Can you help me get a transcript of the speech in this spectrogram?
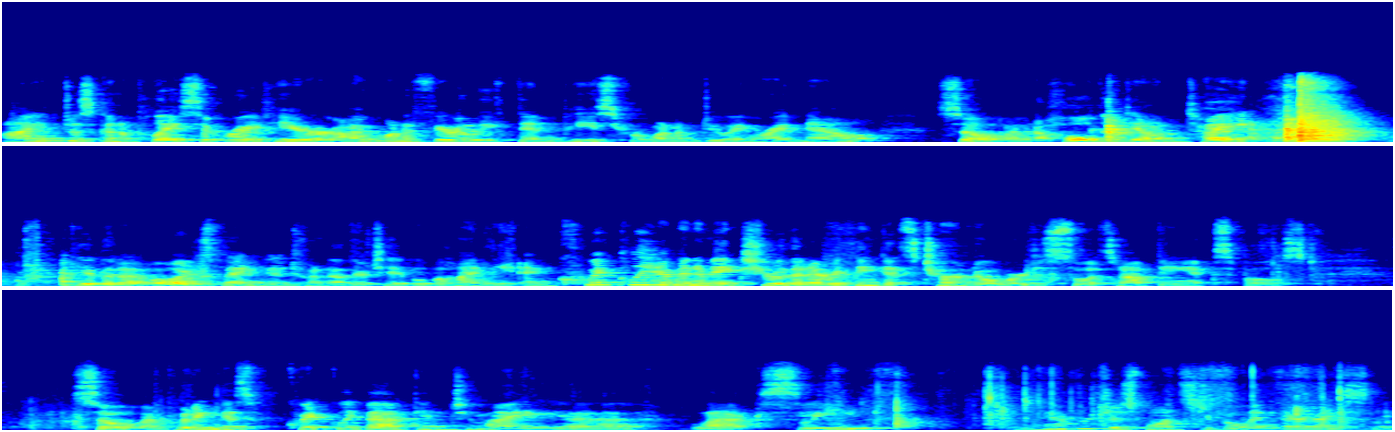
I am just going to place it right here. I want a fairly thin piece for what I'm doing right now. So I'm going to hold it down tight, give it a, oh, I just banged into another table behind me. And quickly I'm going to make sure that everything gets turned over just so it's not being exposed. So I'm putting this quickly back into my uh, black sleeve. It never just wants to go in there nicely.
